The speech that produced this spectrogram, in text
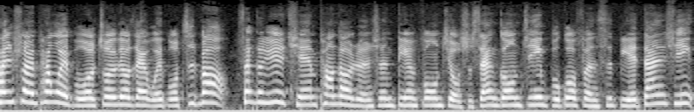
潘帅潘玮柏周六在微博自曝，三个月前胖到人生巅峰九十三公斤。不过粉丝别担心，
